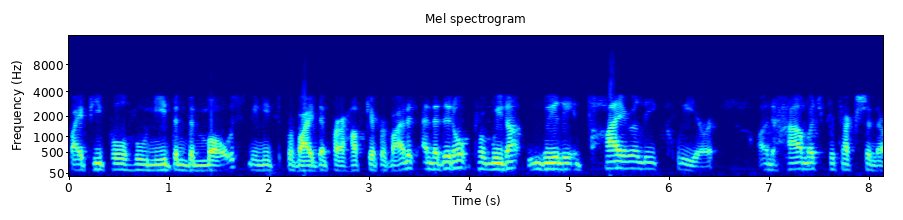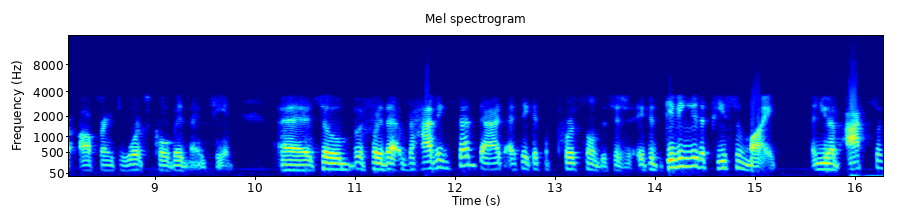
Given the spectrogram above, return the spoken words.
by people who need them the most. We need to provide them for our healthcare providers, and that they don't. We're not really entirely clear on how much protection they're offering towards COVID-19. Uh, so, for that, having said that, I think it's a personal decision. If it's giving you the peace of mind and you have access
